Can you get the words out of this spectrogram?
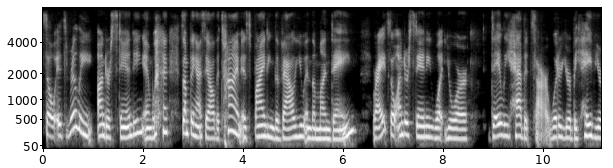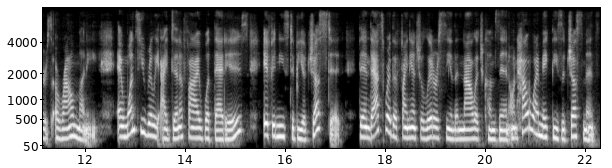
So it's really understanding and something I say all the time is finding the value in the mundane, right? So understanding what your daily habits are. What are your behaviors around money? And once you really identify what that is, if it needs to be adjusted, then that's where the financial literacy and the knowledge comes in on how do I make these adjustments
